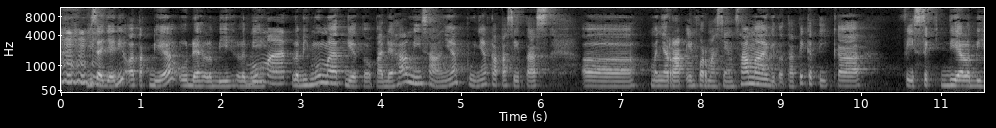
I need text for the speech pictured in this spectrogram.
Bisa jadi otak dia udah lebih lebih Mumet. lebih mumet gitu. Padahal misalnya punya kapasitas eh, menyerap informasi yang sama gitu. Tapi ketika fisik dia lebih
